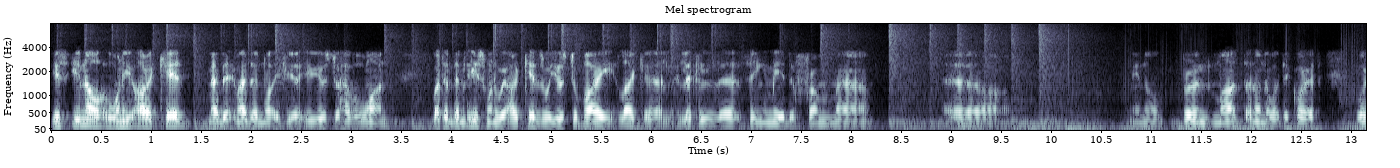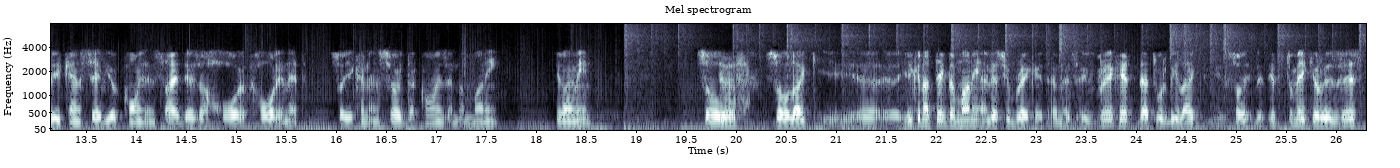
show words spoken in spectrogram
you know, when you are a kid, maybe I don't know if you, you used to have a one, but in the Middle East when we are kids, we used to buy like a little uh, thing made from, uh, uh, you know, burned mud. I don't know what they call it, where you can save your coin inside. There's a hole hole in it, so you can insert the coins and the money. You know what I mean? So, Yes. so like uh, uh, you cannot take the money unless you break it, and if you break it, that will be like so. It's to make you resist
